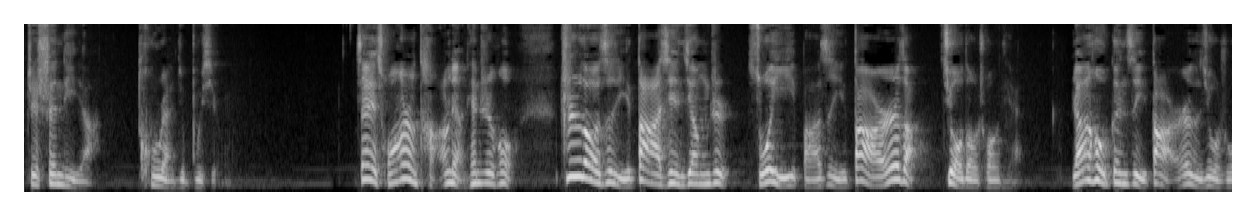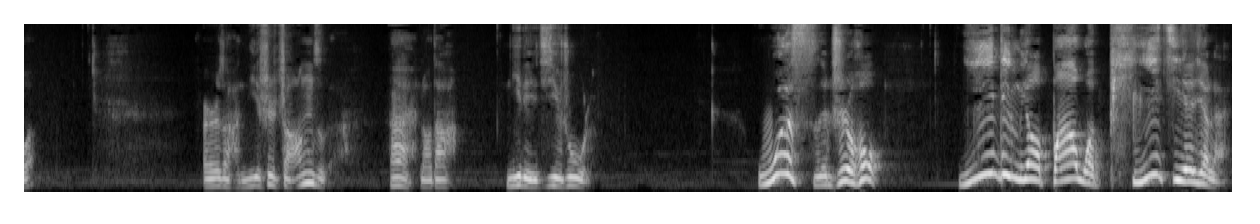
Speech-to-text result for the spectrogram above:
这身体呀，突然就不行了，在床上躺了两天之后，知道自己大限将至，所以把自己大儿子叫到床前。然后跟自己大儿子就说：“儿子，你是长子，哎，老大，你得记住了，我死之后一定要把我皮揭下来，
